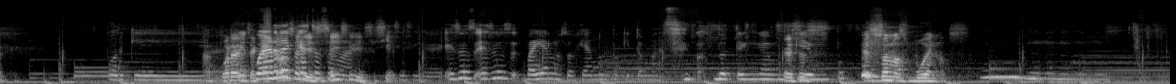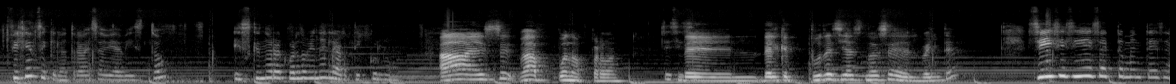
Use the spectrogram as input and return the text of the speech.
ok. Porque Acuérdense, recuerde 14, que estos 16 son- y 17. sí, sí, sí. Esos, esos váyanlos ojeando un poquito más cuando tengan Esos, tiempo. esos son los buenos. Mm, No, no, no, no, no. Fíjense que la otra vez había visto. Es que no recuerdo bien el artículo. Ah, ese. Ah, bueno, perdón. Sí, sí, sí. del, del que tú decías, ¿no es el 20? Sí, sí, sí, exactamente ese.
